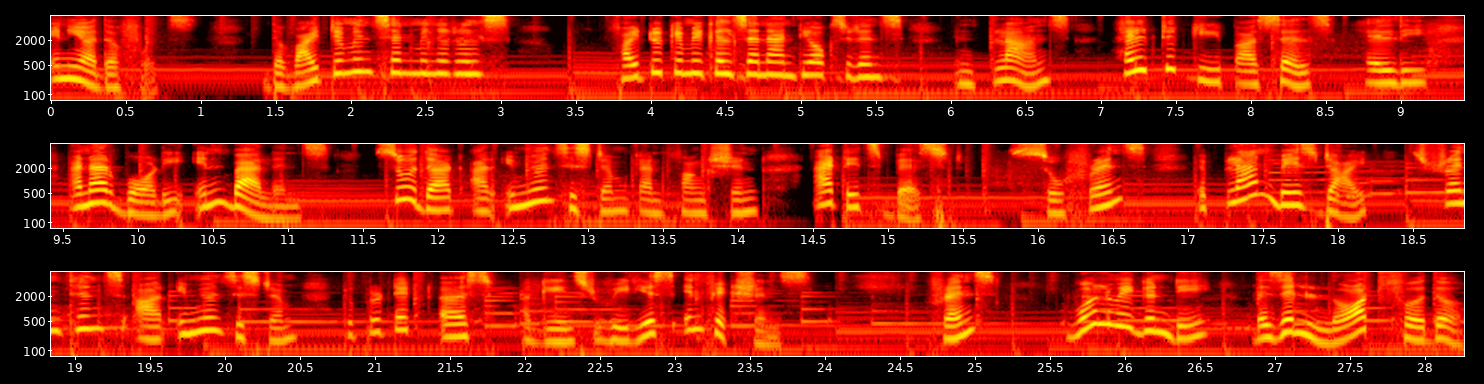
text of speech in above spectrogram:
any other foods. The vitamins and minerals, phytochemicals and antioxidants in plants help to keep our cells healthy and our body in balance so that our immune system can function at its best. So, friends, a plant based diet strengthens our immune system to protect us against various infections. Friends, World Vegan Day does a lot further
